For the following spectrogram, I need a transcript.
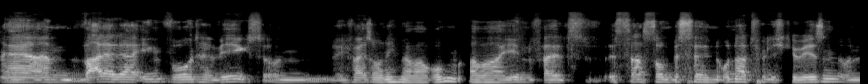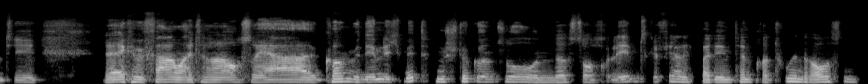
Ähm, war der da irgendwo unterwegs und ich weiß auch nicht mehr warum, aber jedenfalls ist das so ein bisschen unnatürlich gewesen und die der LKW-Fahrer meinte dann auch so, ja, komm, wir nehmen dich mit, ein Stück und so. Und das ist doch lebensgefährlich bei den Temperaturen draußen.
